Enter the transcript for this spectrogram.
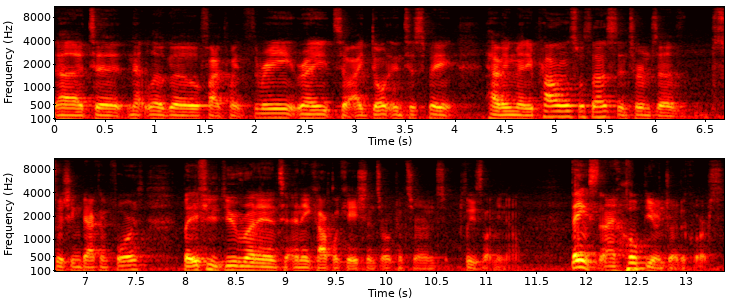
uh, to NetLogo 5.3, right? So I don't anticipate having many problems with us in terms of switching back and forth. But if you do run into any complications or concerns, please let me know. Thanks, and I hope you enjoy the course.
